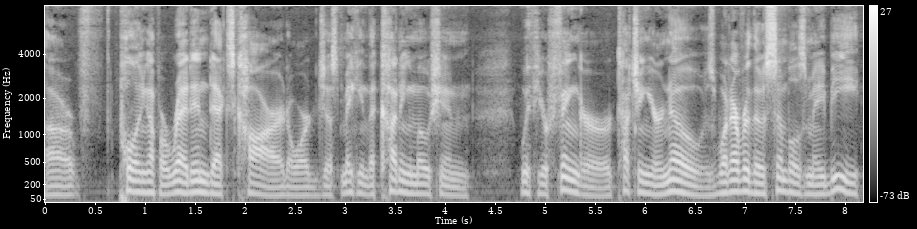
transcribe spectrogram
uh, pulling up a red index card, or just making the cutting motion with your finger or touching your nose, whatever those symbols may be,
